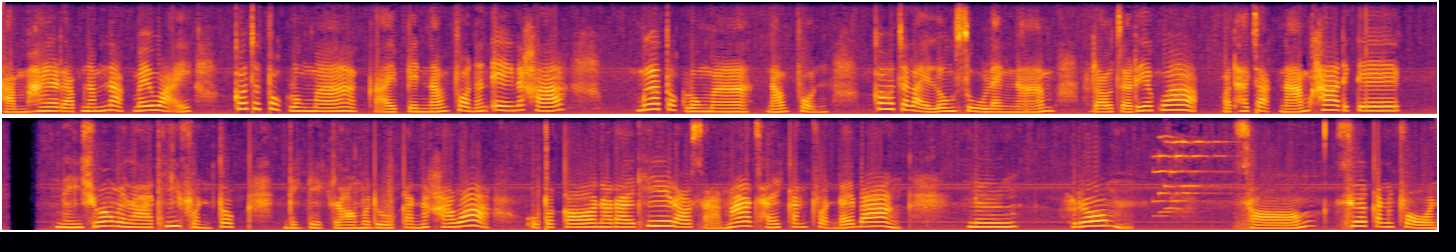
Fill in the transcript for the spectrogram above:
ทำให้รับน้ำหนักไม่ไหว ก็จะตกลงมากลายเป็นน้ำฝนนั่นเองนะคะ เมื่อตกลงมาน้ำฝนก็จะไหลลงสู่แหล่งน้ำเราจะเรียกว่าวัฏจักรน้ำค่ะเด็กๆ ในช่วงเวลาที่ฝนตก เด็กๆลองมาดูกันนะคะว่า อุปกรณ์อะไรที่เราสามารถใช้กันฝนได้บ้าง 1. ร่ม 2. เสื้อกันฝน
